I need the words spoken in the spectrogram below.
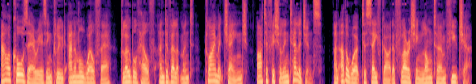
Our cause areas include animal welfare, global health and development, climate change, artificial intelligence, and other work to safeguard a flourishing long-term future.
